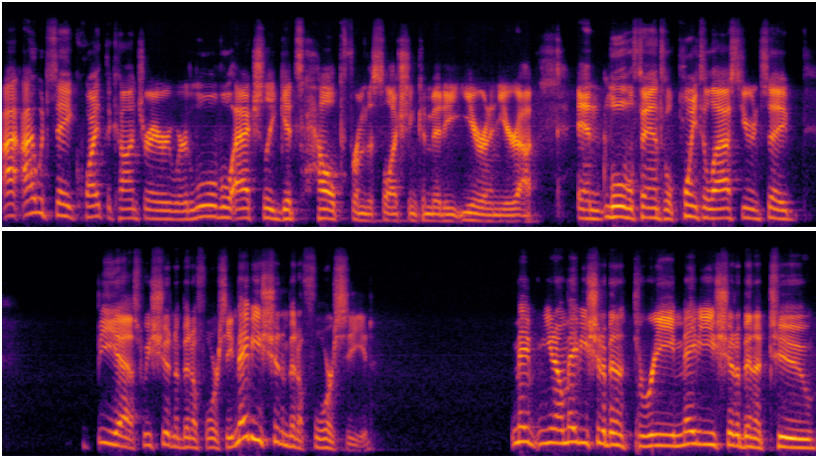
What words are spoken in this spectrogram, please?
I, I, would say quite the contrary, where Louisville actually gets help from the selection committee year in and year out. And Louisville fans will point to last year and say, BS, we shouldn't have been a four seed. Maybe you shouldn't have been a four seed. Maybe, you know, maybe you should have been a three. Maybe you should have been a two.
